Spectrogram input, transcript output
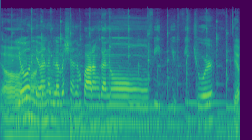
Oh, yun, di ba? Naglabas siya ng parang ganong fe- feature Yep.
